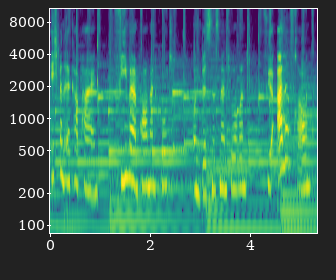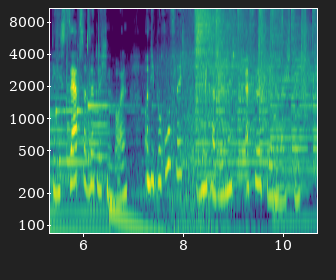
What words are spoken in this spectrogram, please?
Ich bin Ilka Pein, Female Empowerment Coach und Business Mentorin für alle Frauen, die sich selbst verwirklichen wollen und die beruflich wie persönlich erfüllt leben möchten.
